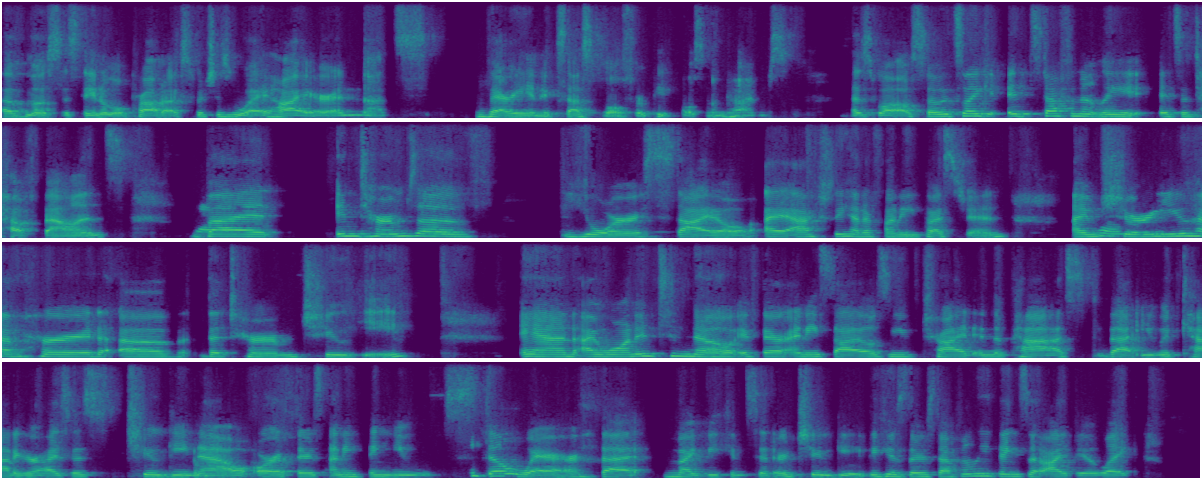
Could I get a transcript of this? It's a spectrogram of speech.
of most sustainable products, which is way higher. And that's very inaccessible for people sometimes as well. So it's like, it's definitely, it's a tough balance. Yeah. But in terms of your style, I actually had a funny question. I'm sure you have heard of the term cheugy. And I wanted to know if there are any styles you've tried in the past that you would categorize as cheugy now, or if there's anything you still wear that might be considered cheugy, because there's definitely things that I do. Like,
